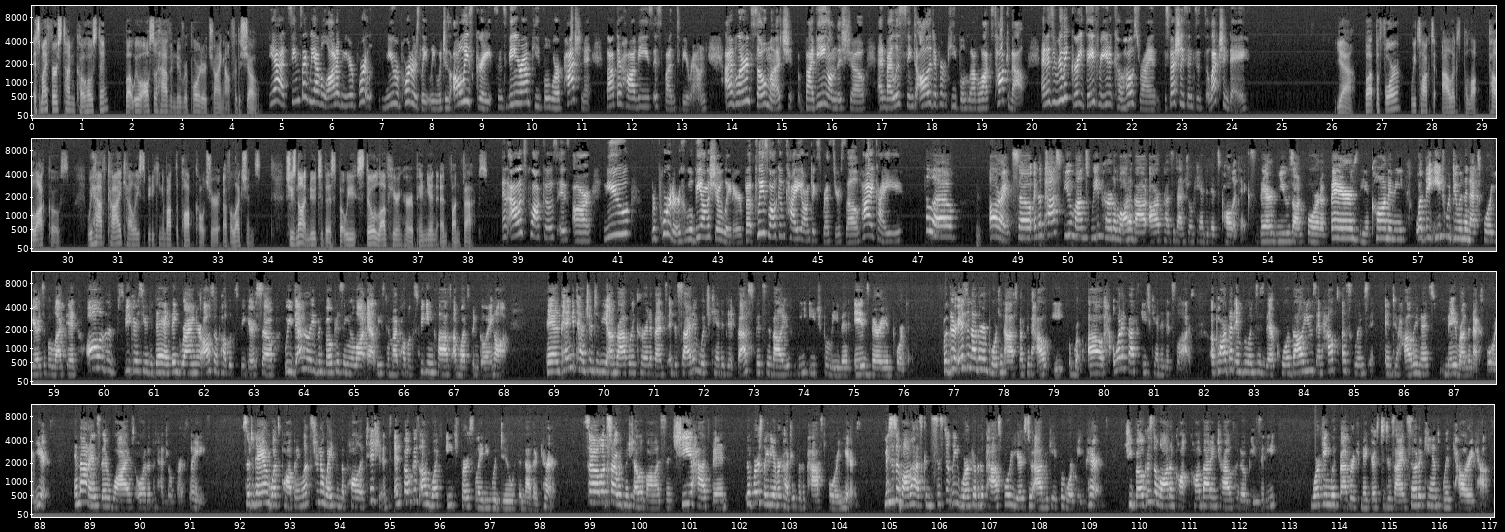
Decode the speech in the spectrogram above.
It's my first time co-hosting, but we will also have a new reporter trying out for the show. Yeah, it seems like we have a lot of new report new reporters lately, which is always great since being around people who are passionate about their hobbies is fun to be around. I've learned so much by being on this show and by listening to all the different people who have a lot to talk about. And it's a really great day for you to co-host, Ryan, especially since it's election day. Yeah, but before we talk to Alex Pala- Pawlakos, we have Caie Kelly speaking about the pop culture of elections. She's not new to this, but we still love hearing her opinion and fun facts. And Alex Pawlakos is our new reporter who will be on the show later. But please welcome Caie on to express yourself. Hi, Caie. Hello. All right, so in the past few months, we've heard a lot about our presidential candidates' politics, their views on foreign affairs, the economy, what they each would do in the next four years if elected. All of the speakers here today, I think, Ryan, you're also a public speaker, so we've definitely been focusing a lot, at least in my public speaking class, on what's been going on. And paying attention to the unraveling current events and deciding which candidate best fits the values we each believe in is very important. But there is another important aspect of how e- uh, what affects each candidate's lives, a part that influences their core values and helps us glimpse into how they miss, may run the next four years, and that is their wives or the potential first ladies. So today on What's Popping, let's turn away from the politicians and focus on what each first lady would do with another term. So let's start with Michelle Obama, since she has been the first lady of her country for the past four years. Mrs. Obama has consistently worked over the past four years to advocate for working parents. She focused a lot on co- combating childhood obesity, working with beverage makers to design soda cans with calorie counts.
